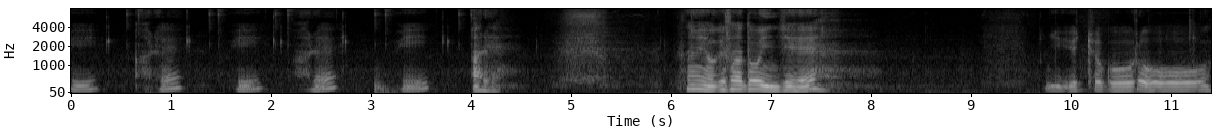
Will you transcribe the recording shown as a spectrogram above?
위 아래 위 아래 위 아래 그 다음에 여기서도 이제 이- 이쪽으로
